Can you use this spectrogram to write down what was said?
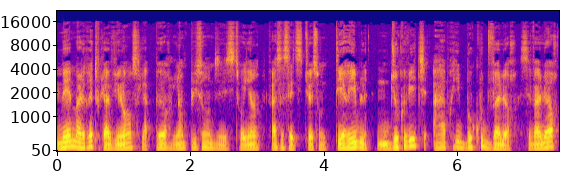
Mais malgré toute la violence, la peur, l'impuissance des citoyens face à cette situation terrible, Djokovic a appris beaucoup de valeurs. Ces valeurs,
